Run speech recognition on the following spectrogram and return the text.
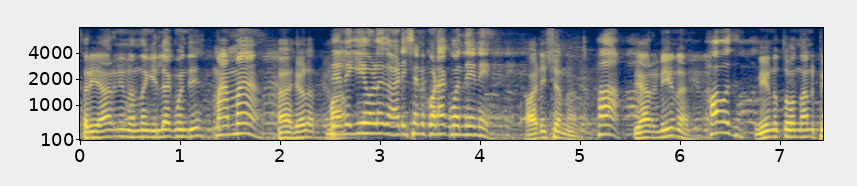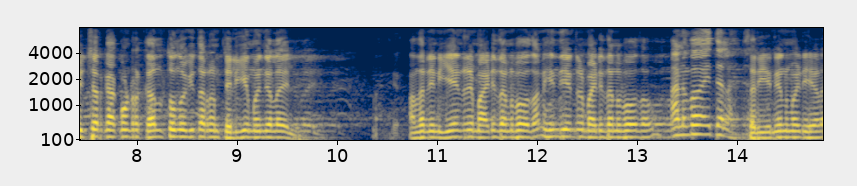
ಸರಿ ಯಾರು ನೀನು ಅಂದಂಗೆ ಇಲ್ಲಾಕ್ ಬಂದಿ? ಮಾಮ ಹಾ ಹೇಳ. ತೆಲಗಿ ಒಳಗೆ ಆಡಿಷನ್ ಕೊಡಕ್ ಬಂದೇನಿ. ಆಡಿಷನ್ ಹಾ. ಯಾರು ನೀನು? ಹೌದು. ನೀನು ತೊಗೊಂಡು ನಾನು ಪಿಕ್ಚರ್ ಹಾಕೊಂಡ್ರೆ ಕಲ್ ತಂದು ಹೋಗಿತಾರೆ ನಮ್ಮ ತೆಲಿಗೆ ಮಂದಿಲ್ಲ ಇಲ್ಲಿ. ಅಂದ್ರೆ ನಿನಗೆ ಏನ್ರಿ ಮಾಡಿದ ಅನುಭವ ಅದಾನ? ಹಿಂದಿ ಏನ್ರಿ ಮಾಡಿದ ಅನುಭವ ಅದಾವ? ಅನುಭವ ಐತಲ್ಲ? ಸರಿ ಏನೇನು ಮಾಡಿ ಹೇಳ?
